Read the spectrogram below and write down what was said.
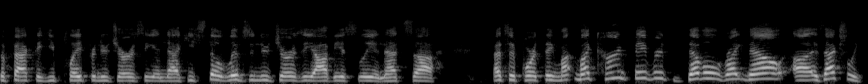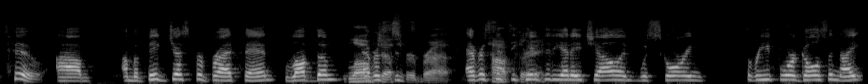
the fact that he played for New Jersey and that he still lives in New Jersey, obviously, and that's uh that's an important thing. My my current favorite Devil right now uh, is actually two. Um, I'm a big Jesper Bratt fan. Loved him Love ever Jesper since Bratt. ever Top since he three. came to the NHL and was scoring three, four goals a night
